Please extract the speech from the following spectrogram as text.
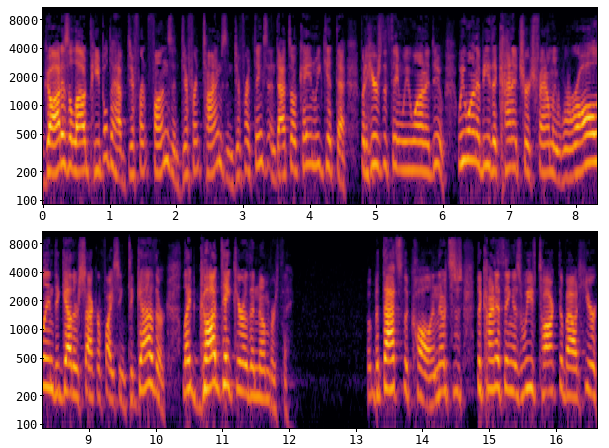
God has allowed people to have different funds and different times and different things, and that's okay, and we get that. But here's the thing we want to do we want to be the kind of church family where we're all in together, sacrificing together. Let God take care of the number thing. But, but that's the call. And is the kind of thing as we've talked about here,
